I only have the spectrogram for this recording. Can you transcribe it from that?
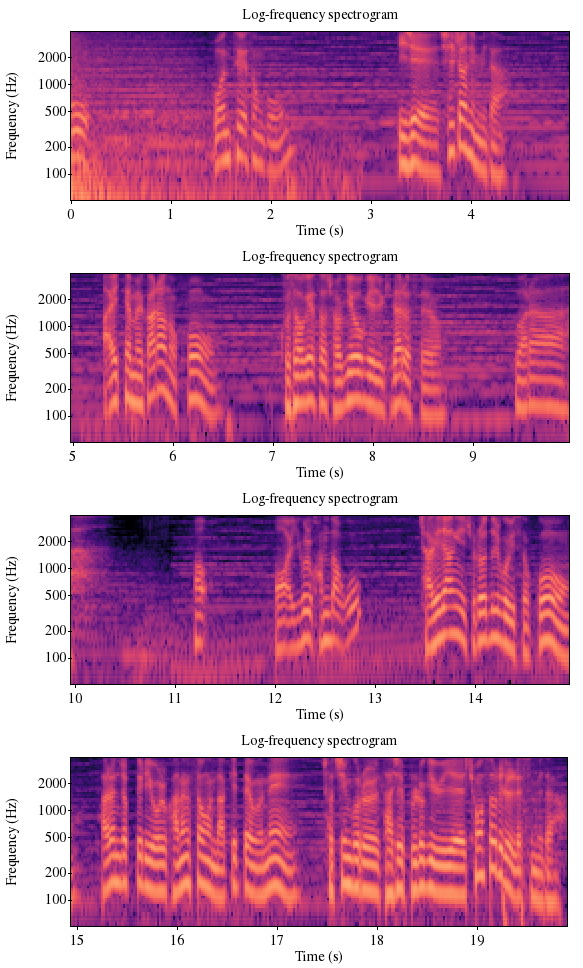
오, 원트의 성공. 이제 실전입니다. 아이템을 깔아놓고 구석에서 적이 오길 기다렸어요. 와라. 어, 와, 이걸 간다고? 자기장이 줄어들고 있었고, 다른 적들이 올 가능성은 낮기 때문에 저 친구를 다시 부르기 위해 총소리를 냈습니다.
